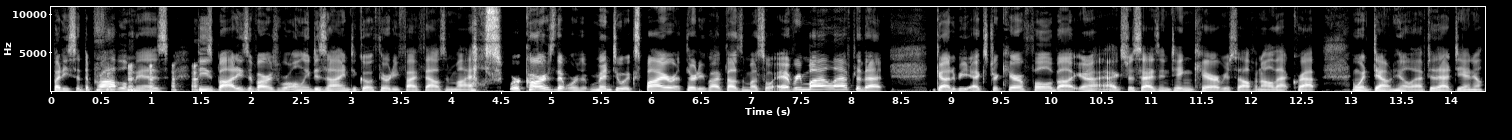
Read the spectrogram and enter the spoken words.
But he said, The problem is these bodies of ours were only designed to go 35,000 miles. we're cars that were meant to expire at 35,000 miles. So every mile after that, got to be extra careful about, you know, exercising, taking care of yourself, and all that crap. It went downhill after that, Daniel.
